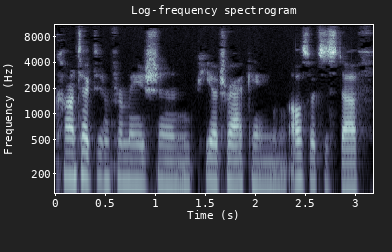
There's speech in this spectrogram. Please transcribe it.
contact information, PO tracking, all sorts of stuff.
